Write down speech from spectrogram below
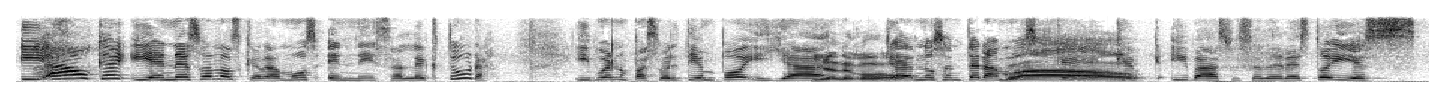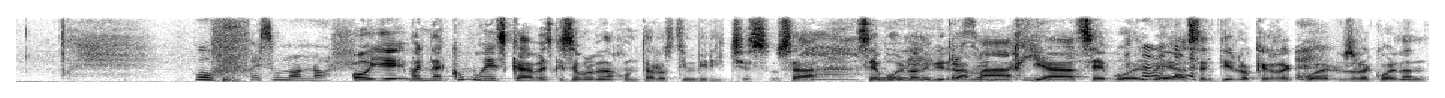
Y, ah, ok, y en eso nos quedamos en esa lectura. Y bueno, pasó el tiempo y ya, Y ya luego- ya nos enteramos que, que iba a suceder esto y es, uf, es un honor. Oye, Marina, ¿cómo es cada vez que se vuelven a juntar los timbiriches? O sea, se Uy, vuelve a vivir ¿qué la magia, se vuelve a sentir lo que recuer- recuerdan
